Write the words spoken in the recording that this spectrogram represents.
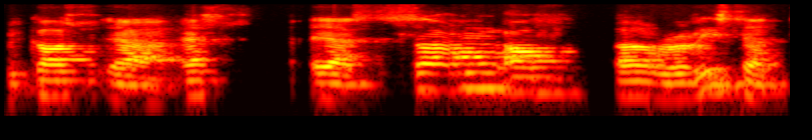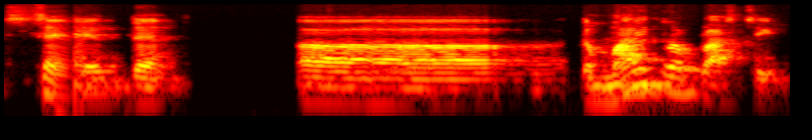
because uh, as yeah, some of uh, research said that uh, the microplastic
